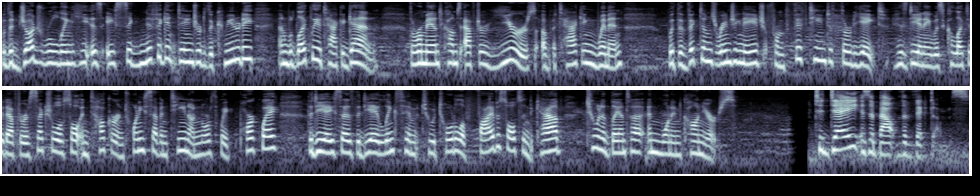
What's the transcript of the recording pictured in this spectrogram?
with the judge ruling he is a significant danger to the community and would likely attack again. The remand comes after years of attacking women, with the victims ranging in age from 15 to 38. His DNA was collected after a sexual assault in Tucker in 2017 on Northlake Parkway. The DA says the DNA links him to a total of five assaults in DeKalb, two in Atlanta, and one in Conyers. Today is about the victims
